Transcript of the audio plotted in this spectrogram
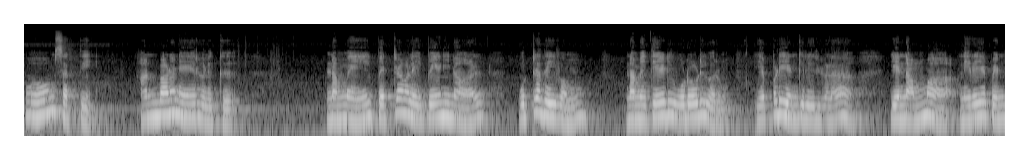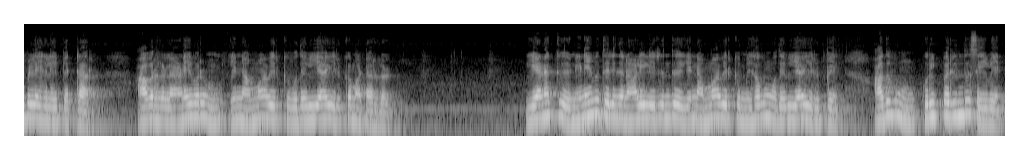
ஓம் சக்தி. அன்பான நேயர்களுக்கு நம்மை பெற்றவளை பேணினால் உற்ற தெய்வம் நம்மை தேடி ஓடோடி வரும். எப்படி என்கிறீர்களா? என் அம்மா நிறைய பெண் பிள்ளைகளை பெற்றார். அவர்கள் அனைவரும் என் அம்மாவிற்கு உதவியாய் இருக்க மாட்டார்கள். எனக்கு நினைவு தெரிந்த நாளிலிருந்து என் அம்மாவிற்கு மிகவும் உதவியாய் இருப்பேன். அதுவும் குறிப்பறிந்து செய்வேன்.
